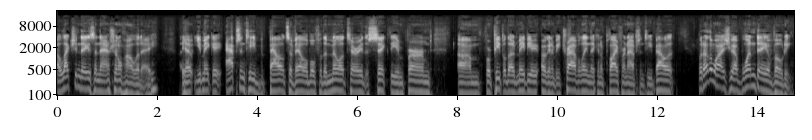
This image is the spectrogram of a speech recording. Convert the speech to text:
election day is a national holiday. You, know, you make a absentee ballots available for the military, the sick, the infirmed, um, for people that maybe are going to be traveling. They can apply for an absentee ballot. But otherwise, you have one day of voting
